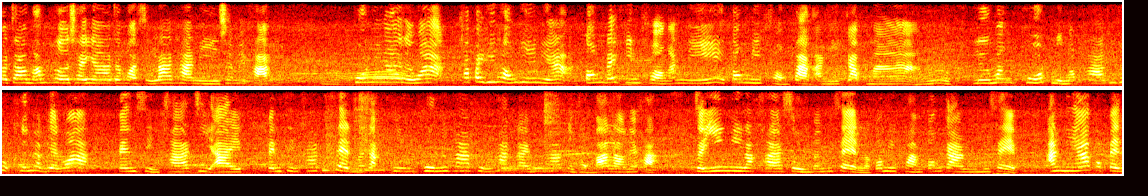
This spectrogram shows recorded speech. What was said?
ประจำอำเภอชัยยาจังหวัดสุราษฎร์ธานีใช่ไหมคะ พูดง่ายๆเลยว่า ถ้าไปที่ท้องที่เนี้ยต้องได้กินของอันนี้ต้องมีของฝากอันนี้กลับมาอืมหรือมังคุดหรือมะพร้าวที่ถูกขึ้นทะเบียนว่าเป็นสินค้า GI เป็นสินค้าพิเศษมาจากภูมิภูมิภาคภูมิภาคใดภูมิภาคหนึ่งของบ้านเราเนี่ยค่ะ จะยิ่งมีราคาสูงเป็นพิเศษ แล้วก็มีความต้องการเป็นพิเศษ อันเนี้ยก็เป็น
